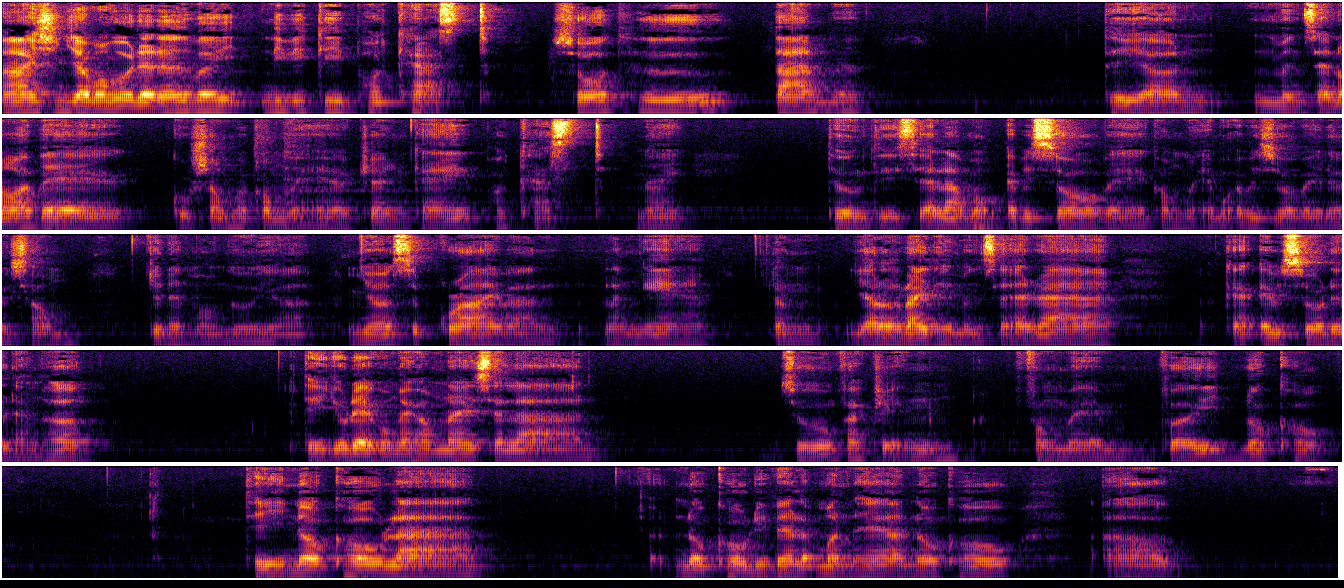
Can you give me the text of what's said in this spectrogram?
Hi, xin chào mọi người đã đến với Niviki Podcast số thứ 8. Thì uh, mình sẽ nói về cuộc sống và công nghệ trên cái podcast này. Thường thì sẽ là một episode về công nghệ, một episode về đời sống. Cho nên mọi người uh, nhớ subscribe và lắng nghe Lần, Dạo gần đây thì mình sẽ ra các episode đều đặn hơn. Thì chủ đề của ngày hôm nay sẽ là xu hướng phát triển phần mềm với no code. Thì no code là no code development hay là no code uh,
